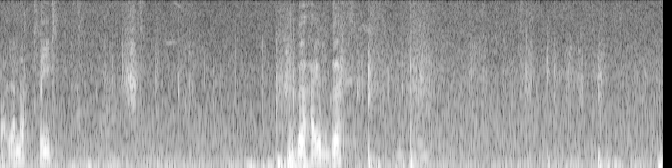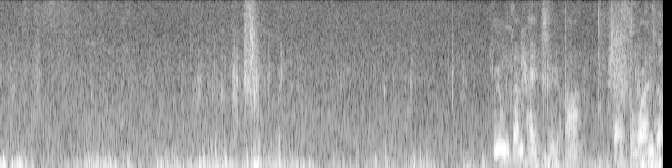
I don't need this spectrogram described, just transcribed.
好样的，可以。五个，还有五个。不用站太直啊，脚是弯的。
